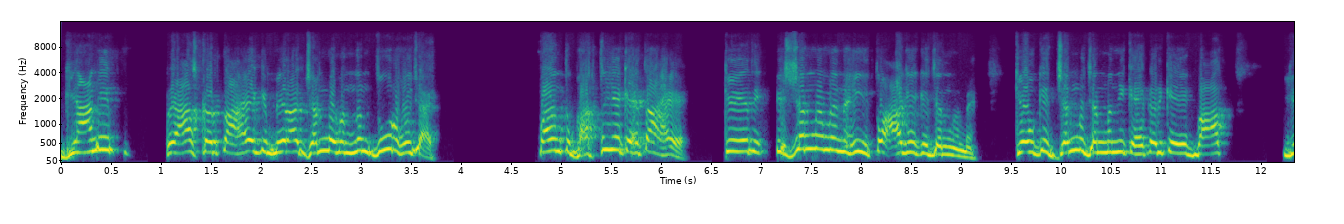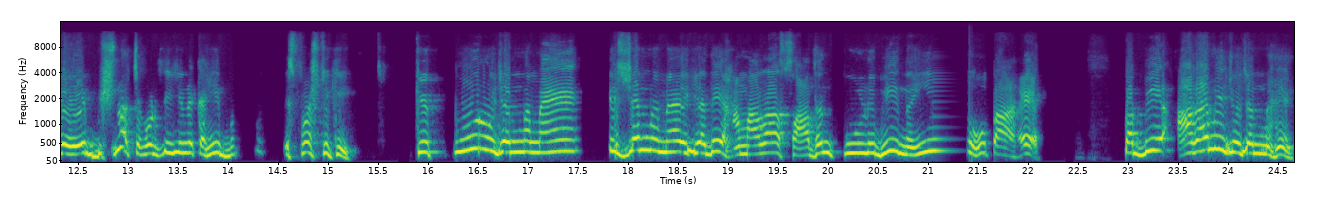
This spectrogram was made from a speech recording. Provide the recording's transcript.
ज्ञानी प्रयास करता है कि मेरा जन्म बंधन दूर हो जाए। परंतु भक्त ये कहता है कि यदि इस जन्म में नहीं तो आगे के जन्म में। क्योंकि जन्म जन्मनी कहकर के एक बात, ये विष्णु चक्रवर्ती जी ने कहीं स्पष्ट की कि पूर्व जन्म में, इस जन्म में यदि हमारा साधन पूर्ण भी नहीं होता है तब भी आगामी जो जन्म है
